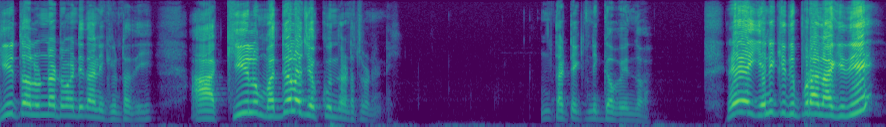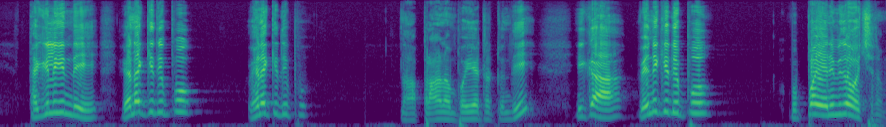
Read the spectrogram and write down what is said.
గీతలు ఉన్నటువంటి దానికి ఉంటుంది. ఆ కీలు మధ్యలో చెక్కుందంట చూడండి. ఇంత టెక్నిక్గా పోయిందో. రే వెనక్కి దిప్పురా నాకు ఇది తగిలింది. వెనక్కి దిప్పు వెనక్కి దిప్పు నా ప్రాణం పోయేటట్టుంది. ఇక వెనక్కి దిప్పు ముప్పై ఎనిమిదో వచ్చినం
